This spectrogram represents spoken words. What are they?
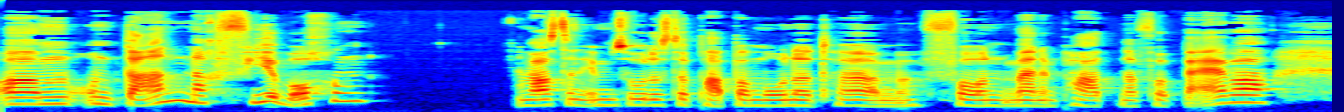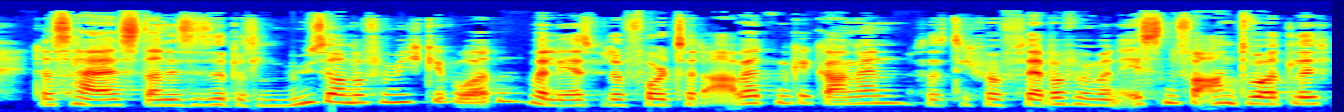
Ähm, und dann nach vier Wochen war es dann eben so, dass der Papa-Monat ähm, von meinem Partner vorbei war. Das heißt, dann ist es ein bisschen mühsamer für mich geworden, weil er ist wieder Vollzeit arbeiten gegangen. Das heißt, ich war selber für mein Essen verantwortlich.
